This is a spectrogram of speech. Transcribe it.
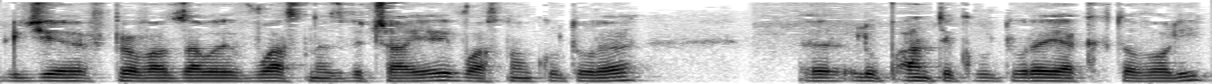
gdzie wprowadzały własne zwyczaje, własną kulturę lub antykulturę, jak kto woli.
